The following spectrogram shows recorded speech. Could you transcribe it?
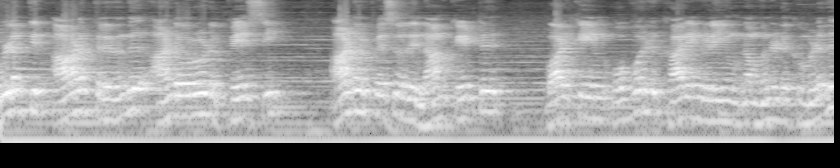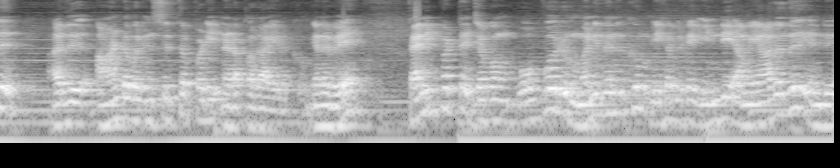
உள்ளத்தின் ஆழத்திலிருந்து ஆண்டவரோடு பேசி ஆண்டவர் பேசுவதை நாம் கேட்டு வாழ்க்கையின் ஒவ்வொரு காரியங்களையும் நாம் முன்னெடுக்கும் பொழுது அது ஆண்டவரின் சித்தப்படி நடப்பதாயிருக்கும். எனவே தனிப்பட்ட ஜெபம் ஒவ்வொரு மனிதனுக்கும் மிக மிக இன்றி அமையாதது என்று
